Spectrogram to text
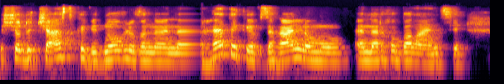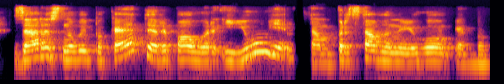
щодо частки відновлюваної енергетики в загальному енергобалансі. Зараз новий пакет Repower EU, там представлений його якби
